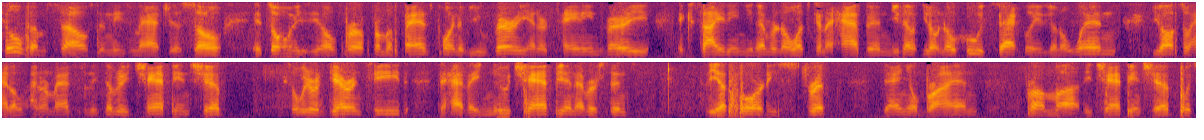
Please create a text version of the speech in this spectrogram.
kill themselves in these matches. So it's always, you know, for from a fan's point of view, very entertaining, very exciting. You never know what's going to happen. You don't you don't know who exactly is going to win. You also had a ladder match for the WWE Championship, so we were guaranteed to have a new champion ever since the authorities stripped Daniel Bryan from uh, the championship, which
